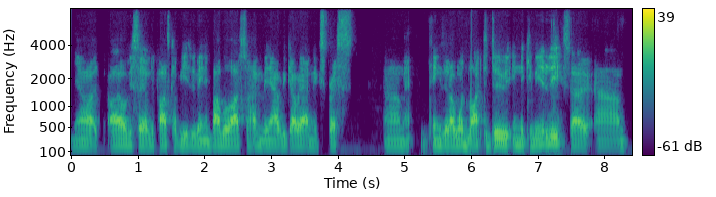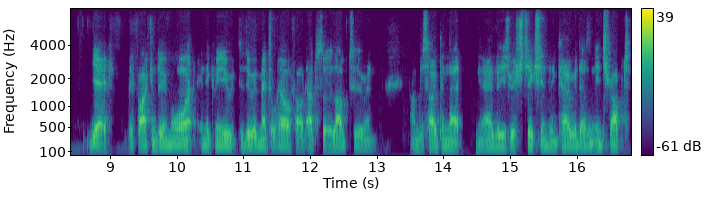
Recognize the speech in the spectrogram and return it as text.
you know, I, I, obviously over the past couple of years we've been in bubble life, so I haven't been able to go out and express um, things that I would like to do in the community. So um, yeah, if I can do more in the community to do with mental health, I would absolutely love to. And I'm just hoping that you know these restrictions and COVID doesn't interrupt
